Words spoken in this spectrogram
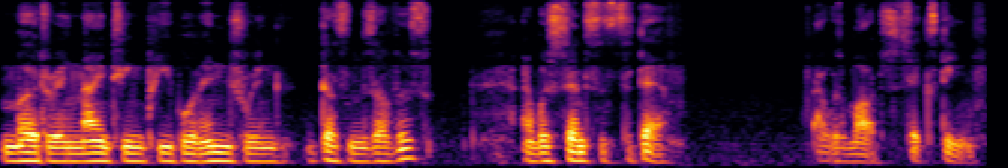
murdering 19 people and injuring dozens of others and was sentenced to death. That was March 16th.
